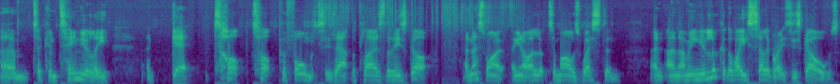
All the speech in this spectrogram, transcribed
um, to continually get top top performances out the players that he's got, and that's why you know I look to Miles Weston, and and I mean you look at the way he celebrates his goals.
